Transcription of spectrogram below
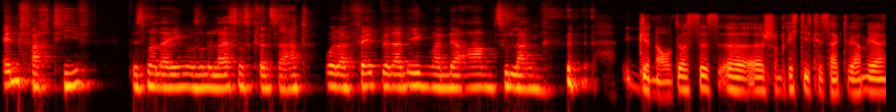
endfach tief bis man da irgendwo so eine Leistungsgrenze hat? Oder fällt mir dann irgendwann der Arm zu lang? genau, du hast es äh, schon richtig gesagt. Wir haben ja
